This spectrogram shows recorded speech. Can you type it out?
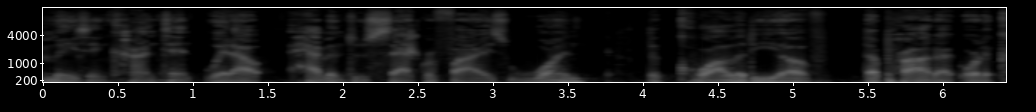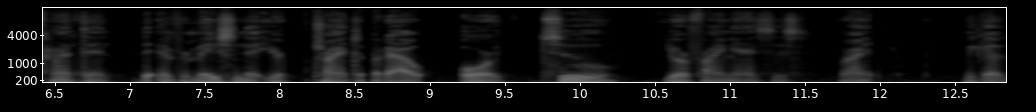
amazing content without having to sacrifice one, the quality of the product or the content, the information that you're trying to put out, or two, your finances, right? Because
